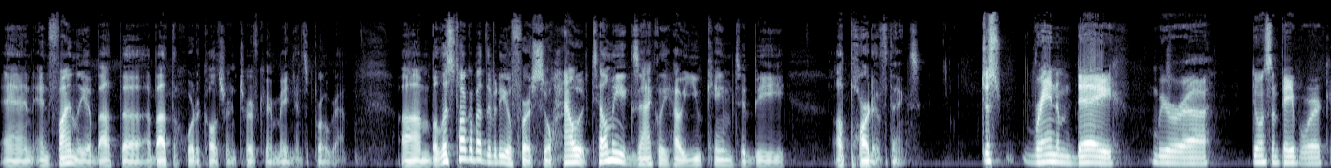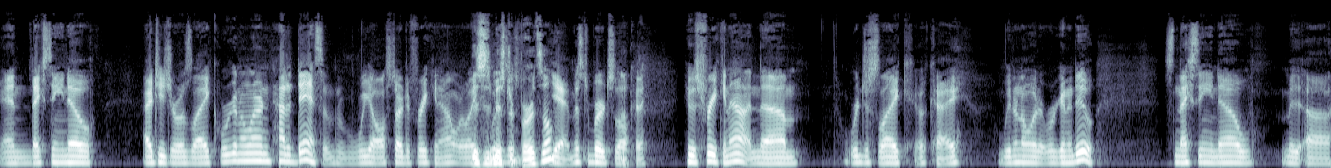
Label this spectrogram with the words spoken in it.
and and finally about the about the horticulture and turf care maintenance program. Um, but let's talk about the video first. So how? Tell me exactly how you came to be a part of things. just random day we were uh, doing some paperwork and next thing you know our teacher was like we're gonna learn how to dance and we all started freaking out we're like This is "What Mr. Birdsall? yeah mr birdsall Okay. he was freaking out and um, we're just like okay we don't know what we're gonna do so next thing you know uh,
